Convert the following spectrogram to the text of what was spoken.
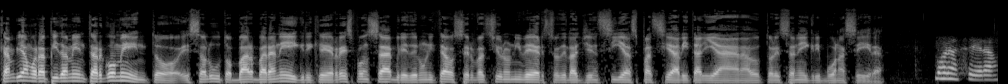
Cambiamo rapidamente argomento e saluto Barbara Negri che è responsabile dell'unità osservazione universo dell'Agenzia Spaziale Italiana. Dottoressa Negri, buonasera. Buonasera.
